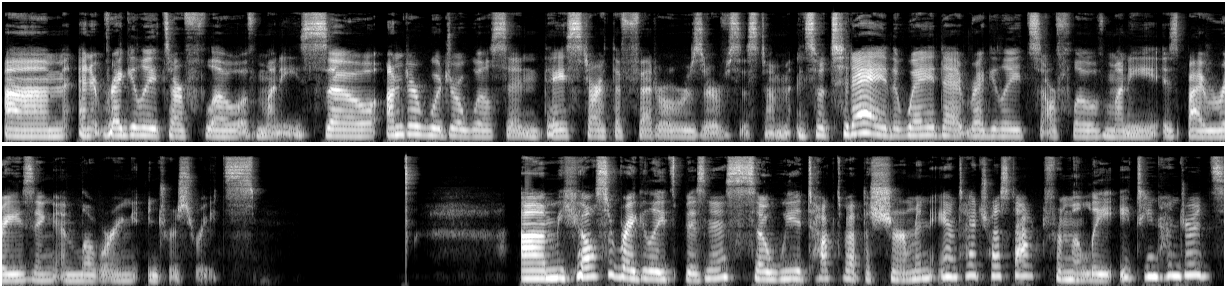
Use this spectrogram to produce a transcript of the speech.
Um, and it regulates our flow of money. So under Woodrow Wilson, they start the Federal Reserve System. And so today, the way that regulates our flow of money is by raising and lowering interest rates. Um, he also regulates business. So we had talked about the Sherman Antitrust Act from the late 1800s.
